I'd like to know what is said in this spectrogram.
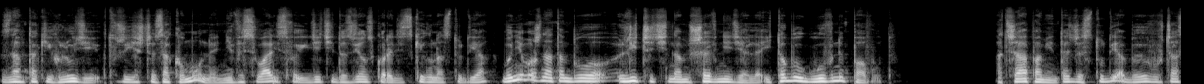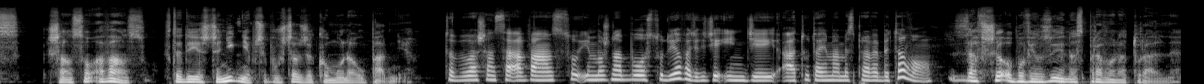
Znam takich ludzi, którzy jeszcze za komuny nie wysyłali swoich dzieci do Związku Radzieckiego na studia, bo nie można tam było liczyć na mszę w niedzielę i to był główny powód. A trzeba pamiętać, że studia były wówczas szansą awansu. Wtedy jeszcze nikt nie przypuszczał, że komuna upadnie. To była szansa awansu i można było studiować gdzie indziej, a tutaj mamy sprawę bytową. Zawsze obowiązuje nas prawo naturalne,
